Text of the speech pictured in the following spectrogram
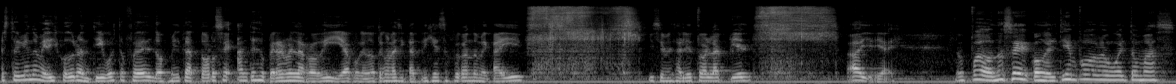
Estoy viendo mi disco duro antiguo, esto fue del 2014, antes de operarme la rodilla, porque no tengo la cicatriz, eso fue cuando me caí y se me salió toda la piel. Ay, ay, ay. No puedo, no sé, con el tiempo me he vuelto más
